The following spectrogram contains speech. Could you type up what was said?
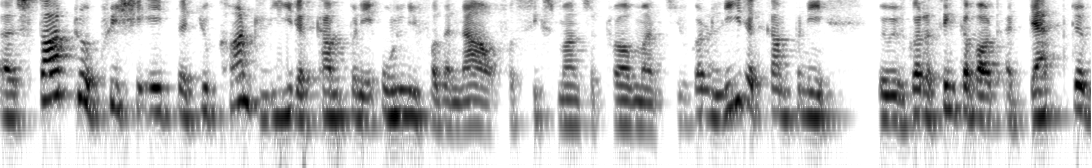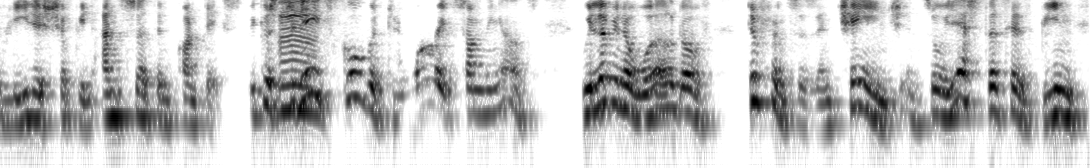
uh, start to appreciate that you can't lead a company only for the now, for six months or 12 months. You've got to lead a company where we've got to think about adaptive leadership in uncertain contexts. Because today mm. it's COVID, tomorrow it's something else. We live in a world of differences and change. And so, yes, this has been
